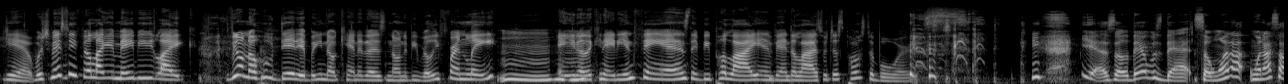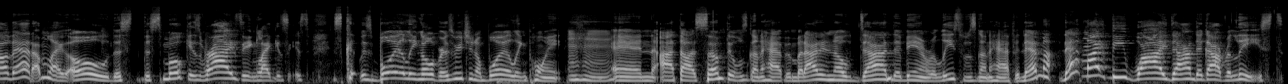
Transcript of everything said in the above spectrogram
Yeah, which makes me feel like it may be like if you don't know who did it, but you know Canada is known to be really friendly, and you know the mm-hmm. Canadian fans they'd be polite and vandalize with just poster boards. Yeah, so there was that. So when I when I saw that, I'm like, oh, the the smoke is rising, like it's it's it's, it's boiling over. It's reaching a boiling point. Mm-hmm. And I thought something was gonna happen, but I didn't know Donda being released was gonna happen. That might that might be why Donda got released.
